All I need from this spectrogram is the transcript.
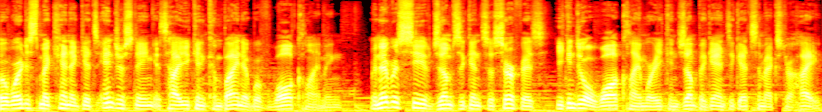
But where this mechanic gets interesting is how you can combine it with wall climbing. Whenever Civ jumps against a surface, you can do a wall climb where you can jump again to get some extra height.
